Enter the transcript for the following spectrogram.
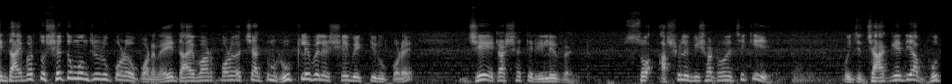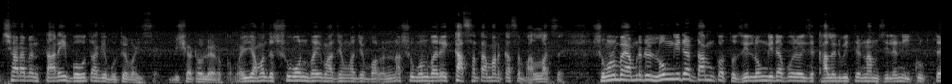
এর দায়ভার তো সেতুমন্ত্রীর উপরেও পড়ে না। এই দায়ভার পড়ে হচ্ছে একদম রুট লেভেলের সেই ব্যক্তির উপরে, যে এটার সাথে রিলেভেন্ট সো আসলে বিষয়টা হয়েছে কি, ওই যে জাগে দিয়া ভূত ছাড়াবেন তারই বহুত আগে ভূতে পাইছে। বিষয়টা হলো এরকম। এই যে আমাদের সুমন ভাই মাঝে মাঝে বলেন না, সুমন ভাইয়ের এই কাঁচাটা আমার কাছে ভালো লাগছে। সুমন ভাই, আপনার ওই লঙ্গিটার দাম কত? যে লঙ্গিটা পরে ওই যে খালের ভিতরে নাম ছিলেন ই করতে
